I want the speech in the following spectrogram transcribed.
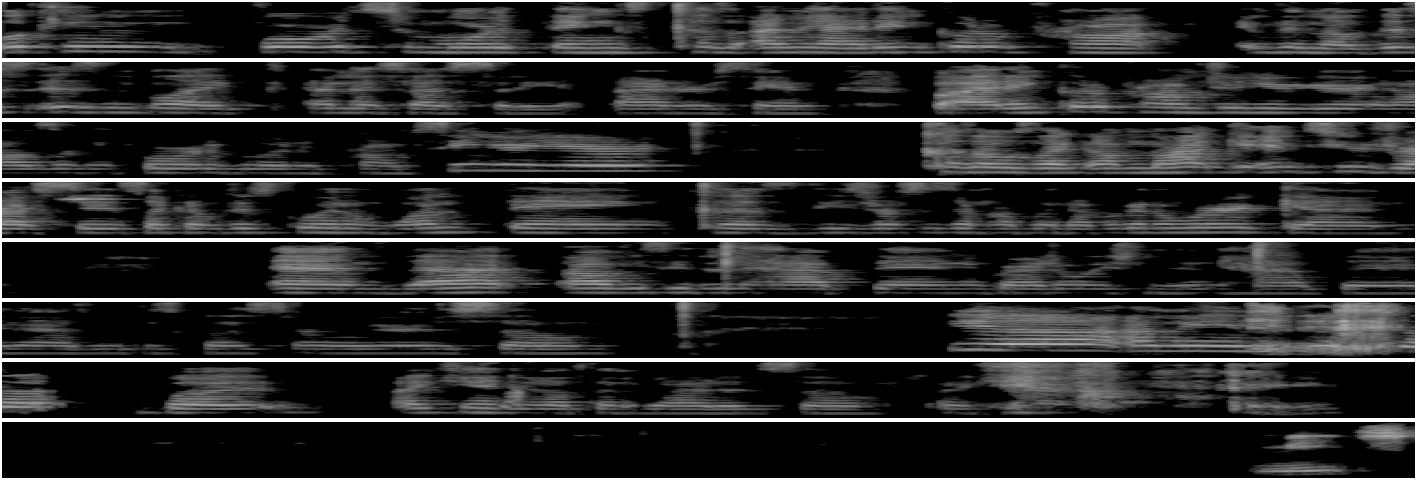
looking forward to more things because I mean, I didn't go to prom, even though this isn't like a necessity, I understand, but I didn't go to prom junior year, and I was looking forward to going to prom senior year because I was like, I'm not getting two dresses, like, I'm just going one thing because these dresses I'm probably never going to wear again. And that obviously didn't happen. Graduation didn't happen, as we discussed earlier. So, Yeah, I mean it's uh, but I can't do nothing about it, so I can't complain. Meech.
